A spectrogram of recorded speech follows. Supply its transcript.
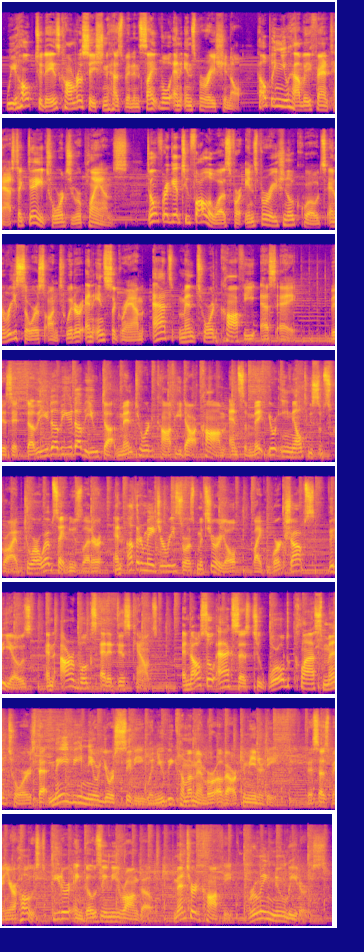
We hope today's conversation has been insightful and inspirational, helping you have a fantastic day towards your plans. Don't forget to follow us for inspirational quotes and resource on Twitter and Instagram at MentoredCoffeeSA. Visit www.mentoredcoffee.com and submit your email to subscribe to our website newsletter and other major resource material like workshops, videos, and our books at a discount. And also access to world class mentors that may be near your city when you become a member of our community. This has been your host, Peter Ngozi Nirongo, Mentored Coffee, Brewing New Leaders.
